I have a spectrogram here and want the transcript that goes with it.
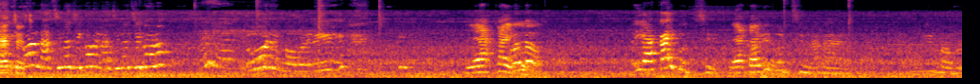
হ্যাঁ চল। নাচি করো নাচি নাচি করো। ওরে বাবা রে একাই কর। বলো এই একাই করছে। একাই করছি না। হ্যাঁ। বাবা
